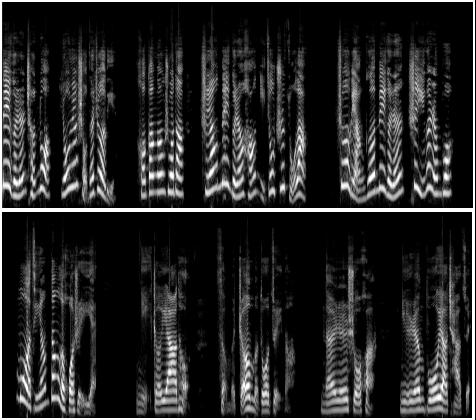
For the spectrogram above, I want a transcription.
那个人承诺永远守在这里。”和刚刚说的，只要那个人好，你就知足了。这两个那个人是一个人不？莫景阳瞪了祸水一眼：“你这丫头怎么这么多嘴呢？男人说话，女人不要插嘴。”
